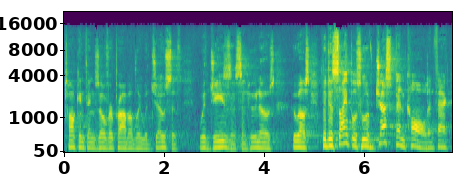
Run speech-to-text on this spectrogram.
talking things over, probably with Joseph, with Jesus, and who knows who else. The disciples who have just been called, in fact,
